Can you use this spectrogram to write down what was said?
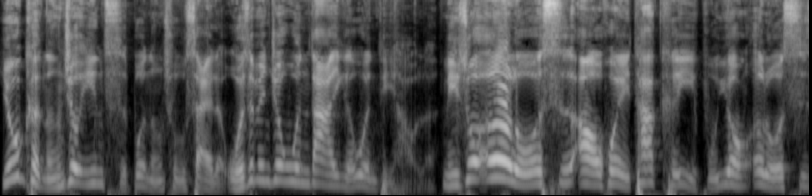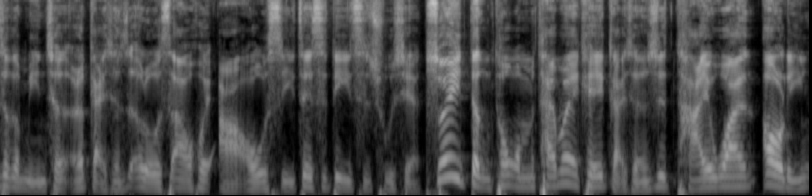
有可能就因此不能出赛了。我这边就问大家一个问题好了，你说俄罗斯奥会它可以不用俄罗斯这个名称，而改成是俄罗斯奥会 ROC，这是第一次出现，所以等同我们台湾也可以改成是台湾奥林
